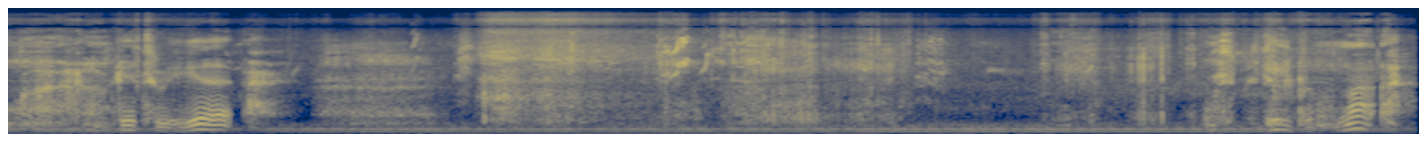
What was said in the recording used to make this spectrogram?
I can't get to it yet. Must be deeper than that.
